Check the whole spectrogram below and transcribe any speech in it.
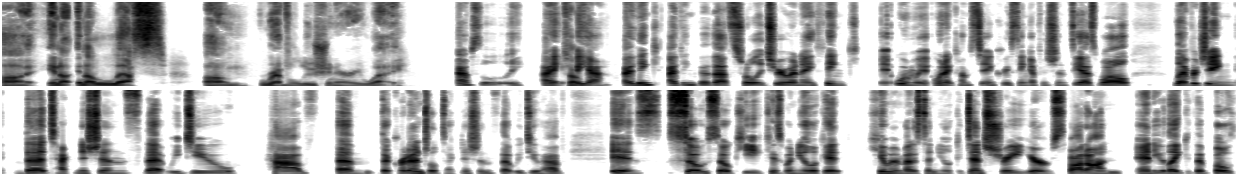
uh, in a in a less um, revolutionary way. Absolutely. I So- yeah, I think I think that that's totally true and I think when we when it comes to increasing efficiency as well, leveraging the technicians that we do have um the credentialed technicians that we do have is so so key because when you look at human medicine, you look at dentistry, you're spot on and you like the both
